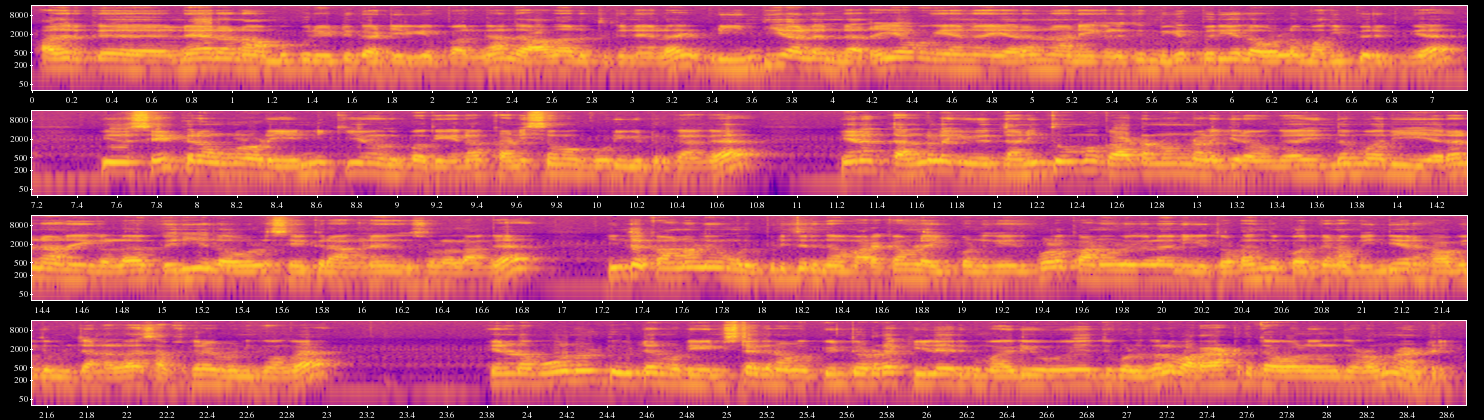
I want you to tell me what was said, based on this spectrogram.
அதற்கு நேராக நான் அம்புக்கு ரேட்டு காட்டியிருக்கேன் பாருங்கள் அந்த ஆதாரத்துக்கு நேரம் இப்படி இந்தியாவில் நிறைய வகையான இற நாணயங்களுக்கு மிகப்பெரிய லெவலில் மதிப்பு இருக்குங்க. இது சேர்க்குறவங்களோட எண்ணிக்கையும் வந்து பார்த்திங்கன்னா கணிசமாக கூடிக்கிட்டு இருக்காங்க. ஏன்னா தங்களை இது தனித்துவமாக காட்டணும்னு நினைக்கிறவங்க இந்த மாதிரி இற நாணயங்கள்லாம் பெரிய லெவலில் சேர்க்குறாங்கன்னு சொல்லலாங்க. இந்த காணொலி உங்களுக்கு பிடிச்சிருந்தா மறக்காமல் லைக் பண்ணுங்கள் இது போல் காணொலிகளை நீங்கள் தொடர்ந்து பார்க்க நம்ம இந்தியன் ஹாபி தமிழ் சேனலை சப்ஸ்கிரைப் பண்ணிக்கோங்க. என்னோட மூணு ட்விட்டர் மற்றும் இன்ஸ்டாகிராமில் பின்தொடர கீழே இருக்கும் ஐடியை உயர்த்துக் கொள்ளுங்கள். வரலாற்று தகவல்கள் தொடரும் நன்றி.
